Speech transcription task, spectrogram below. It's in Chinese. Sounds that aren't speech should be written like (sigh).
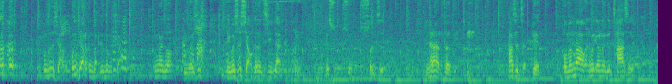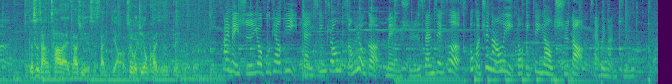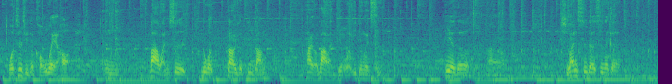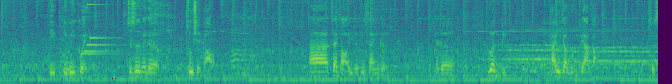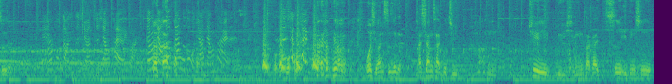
(laughs) 不是小荤家能摆就这么小，应该说以为是以为是小颗的鸡蛋，个笋笋笋子，你看它很特别，它是整片，我们骂完会用那个叉子。可是常擦来擦去也是散掉，所以我就用筷子是对的。爱美食又不挑剔，但心中总有个美食三剑客，不管去哪里都一定要吃到才会满足。我自己的口味哈，嗯，霸丸是如果到一个地方，它有霸丸店，我一定会吃。第二个呃，喜欢吃的是那个底底会贵，就是那个。猪血糕，他再找一个第三个，那个润饼，还有叫润饼糕，就是。等下部长，你只喜欢吃香菜而已吧？你刚刚讲这三个都我家香菜呢。我香菜魔人。没有，我喜欢吃这个，那香菜不拘。嗯，去旅行大概吃一定是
